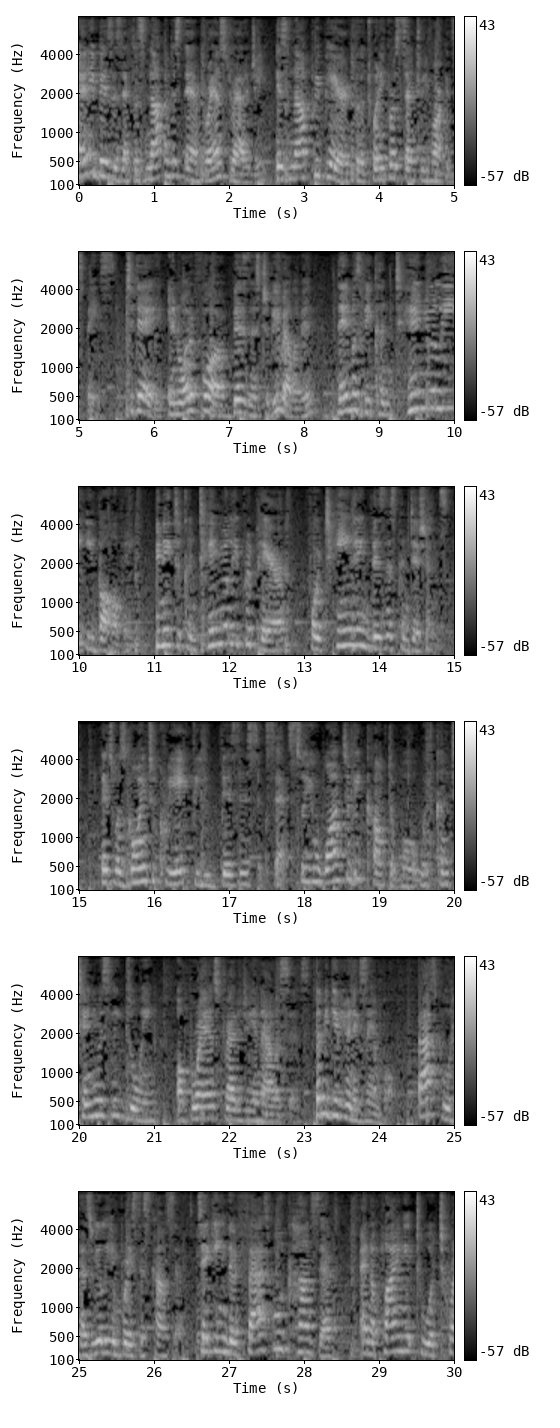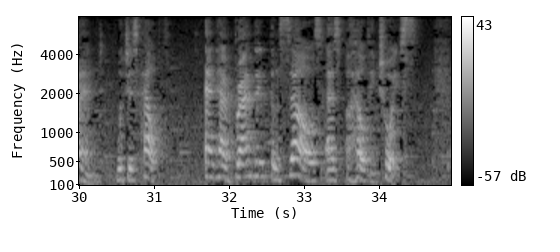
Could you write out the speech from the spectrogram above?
Any business that does not understand brand strategy is not prepared for the 21st century market space. Today, in order for a business to be relevant, they must be continually evolving. You need to continually prepare for changing business conditions. It's what's going to create for you business success. So you want to be comfortable with continuously doing a brand strategy analysis. Let me give you an example. Fast food has really embraced this concept, taking the fast food concept and applying it to a trend, which is health, and have branded themselves as a healthy choice.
